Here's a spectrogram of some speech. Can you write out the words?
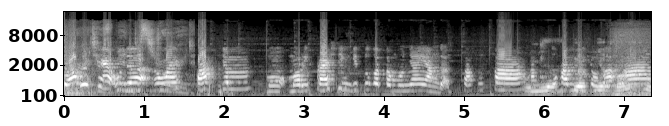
Aku cek udah mulai 4 jam mau, mau refreshing gitu ketemunya yang nggak susah-susah oh, tapi Tuhan mencobaan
